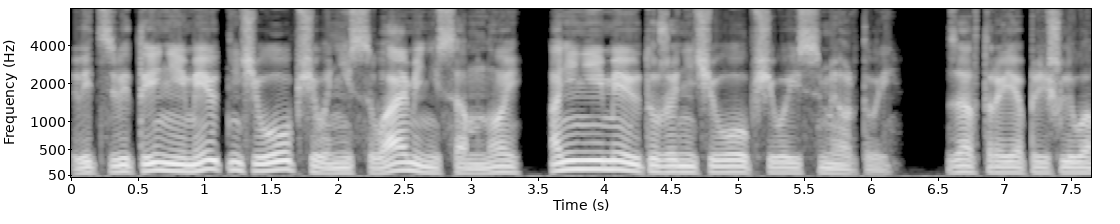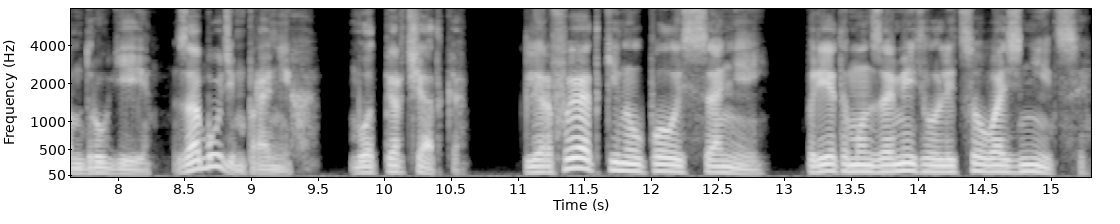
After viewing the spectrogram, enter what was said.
«Ведь цветы не имеют ничего общего ни с вами, ни со мной. Они не имеют уже ничего общего и с мертвой. Завтра я пришлю вам другие. Забудем про них. Вот перчатка». Клерфе откинул полость саней. При этом он заметил лицо возницы,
